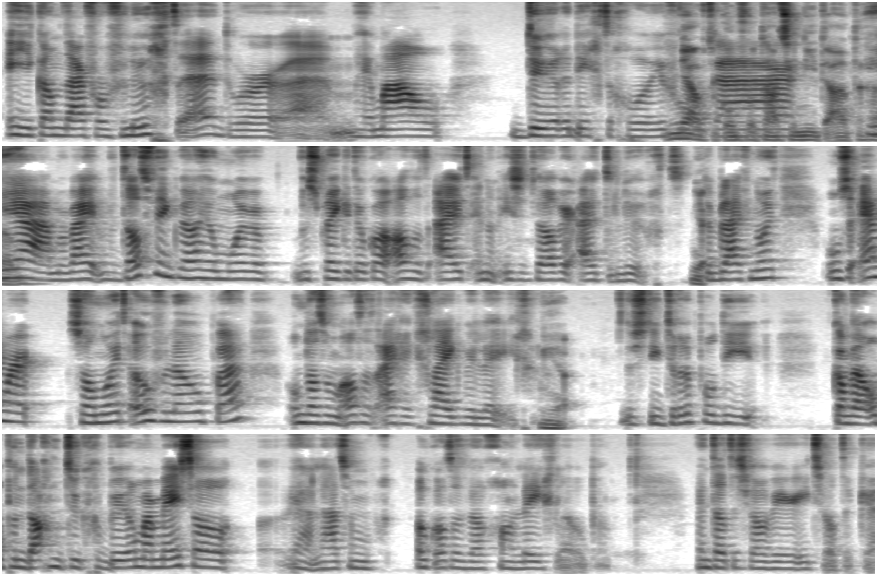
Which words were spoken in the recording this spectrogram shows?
en je kan daarvoor vluchten door ehm, helemaal deuren dicht te gooien voor ja, of de elkaar. confrontatie niet aan te gaan. Ja, maar wij, dat vind ik wel heel mooi. We, we spreken het ook wel altijd uit en dan is het wel weer uit de lucht. Ja. Er blijft nooit, onze emmer zal nooit overlopen, omdat we hem altijd eigenlijk gelijk weer leeg. Ja. Dus die druppel die kan wel op een dag natuurlijk gebeuren, maar meestal ja, laten we hem ook altijd wel gewoon leeglopen. En dat is wel weer iets wat ik, eh,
